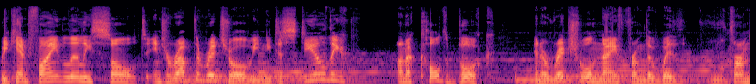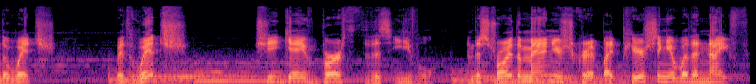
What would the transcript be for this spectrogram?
we can find Lily's soul. To interrupt the ritual, we need to steal the an occult book and a ritual knife from the with from the witch, with which she gave birth to this evil, and destroy the manuscript by piercing it with a knife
